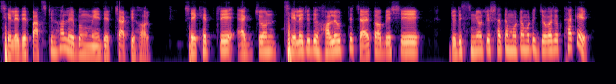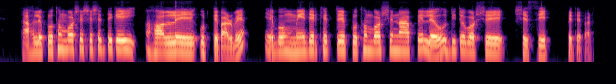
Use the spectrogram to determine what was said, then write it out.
ছেলেদের পাঁচটি হল এবং মেয়েদের চারটি হল। সেক্ষেত্রে একজন ছেলে যদি হলে উঠতে চায়, তবে সে যদি সিনিয়রদের সাথে মোটামুটি যোগাযোগ থাকে, তাহলে প্রথম বর্ষের শেষের দিকেই হলে উঠতে পারবে এবং মেয়েদের ক্ষেত্রে প্রথম বর্ষে না পেলেও দ্বিতীয় বর্ষে সে সিট পেতে পারে।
